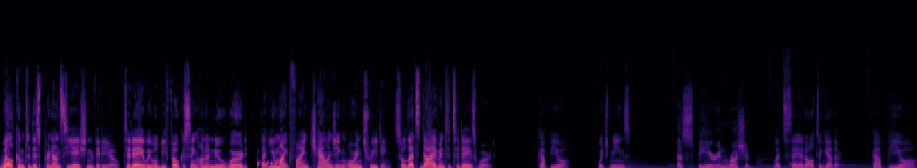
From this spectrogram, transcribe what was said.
Welcome to this pronunciation video. Today we will be focusing on a new word that you might find challenging or intriguing. So let's dive into today's word. Kop'e, which means a spear in Russian. Let's say it all together. Kop'e.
